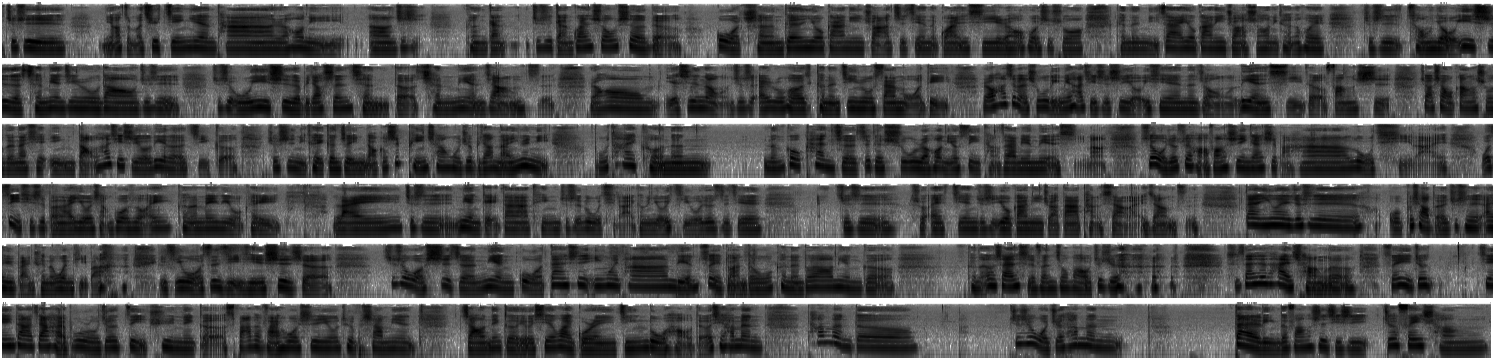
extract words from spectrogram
就是你要怎么去经验它，然后你嗯、就是。可能感就是感官收摄的。过程跟 Yoga Nidra 之间的关系，然后或者是说，可能你在 Yoga Nidra 的时候，你可能会就是从有意识的层面进入到就是就是无意识的比较深层的层面这样子，然后也是那种就是哎如何可能进入三摩地，然后他这本书里面他其实是有一些那种练习的方式，就好像我刚刚说的那些引导，他其实有列了几个，就是你可以跟着引导，可是平常我觉得比较难，因为你不太可能。能够看着这个书，然后你又自己躺在那边练习嘛？所以我觉得最好的方式应该是把它录起来。我自己其实本来也有想过说，诶，可能 maybe 我可以来就是念给大家听，就是录起来。可能有一集我就直接就是说，诶，今天就是 Yoga Nidra，大家躺下来这样子。但因为就是我不晓得，就是碍于版权的问题吧，以及我自己以及试着。就是我试着念过，但是因为它连最短的我可能都要念个可能二三十分钟吧，我就觉得呵 呵实在是太长了，所以就建议大家还不如就自己去那个 Spotify 或是 YouTube 上面找那个有一些外国人已经录好的，而且他们他们的就是我觉得他们带领的方式其实就非常。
